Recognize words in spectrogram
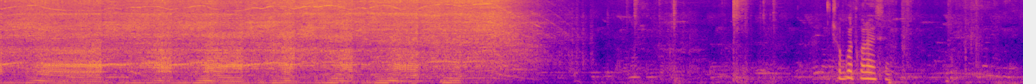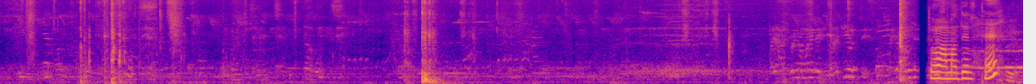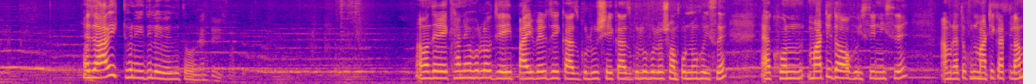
সবগত করা হয়েছে তো আমাদের হ্যাঁ? আর একটু দিলেই হয়ে যেত। আমাদের এখানে হলো যে পাইপের যে কাজগুলো, সেই কাজগুলো হলো সম্পূর্ণ হয়েছে এখন মাটি দেওয়া হয়েছে নিচে। আমরা তখন মাটি কাটলাম।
